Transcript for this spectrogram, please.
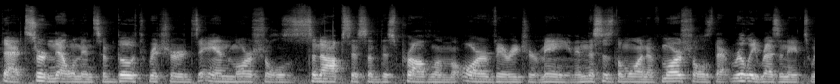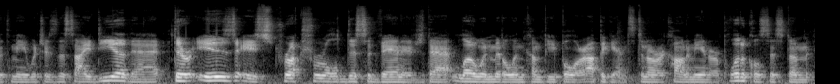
that certain elements of both Richard's and Marshall's synopsis of this problem are very germane. And this is the one of Marshall's that really resonates with me, which is this idea that there is a structural disadvantage that low and middle income people are up against in our economy and our political system.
